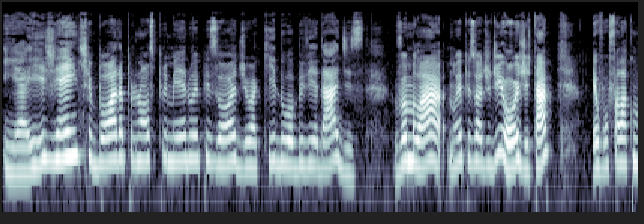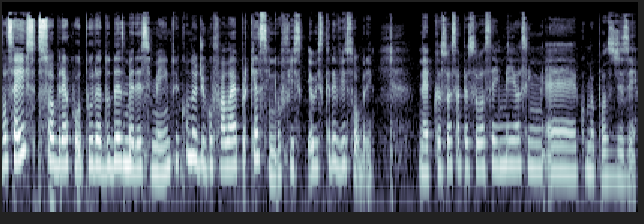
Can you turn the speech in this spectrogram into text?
E aí, gente, bora pro nosso primeiro episódio aqui do Obviedades. Vamos lá, no episódio de hoje, tá? Eu vou falar com vocês sobre a cultura do desmerecimento. E quando eu digo falar é porque assim, eu fiz, eu escrevi sobre, né? Porque eu sou essa pessoa assim, meio assim, é, como eu posso dizer?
